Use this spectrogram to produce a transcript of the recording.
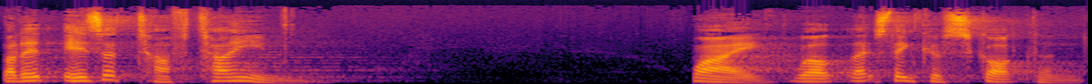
but it is a tough time. Why? Well, let's think of Scotland.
